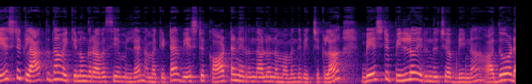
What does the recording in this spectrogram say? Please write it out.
வேஸ்ட்டு கிளாத்து தான் வைக்கணுங்கிற அவசியம் இல்லை. நம்ம கிட்ட வேஸ்ட்டு காட்டன் இருந்தாலும் நம்ம வந்து வச்சுக்கலாம். வேஸ்ட்டு பில்லோ இருந்துச்சு அப்படின்னா அதோட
